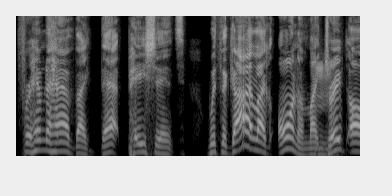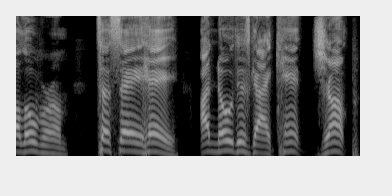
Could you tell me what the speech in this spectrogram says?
for him to have like that patience with the guy like on him, like Mhm. draped all over him, to say, hey, I know this guy can't jump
